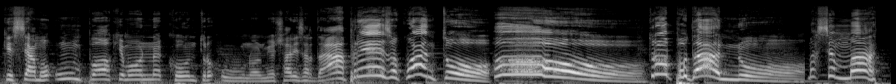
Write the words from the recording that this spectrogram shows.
che siamo un Pokémon contro uno. Il mio Charizard ha preso quanto? Oh! Troppo danno! Ma siamo matti!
